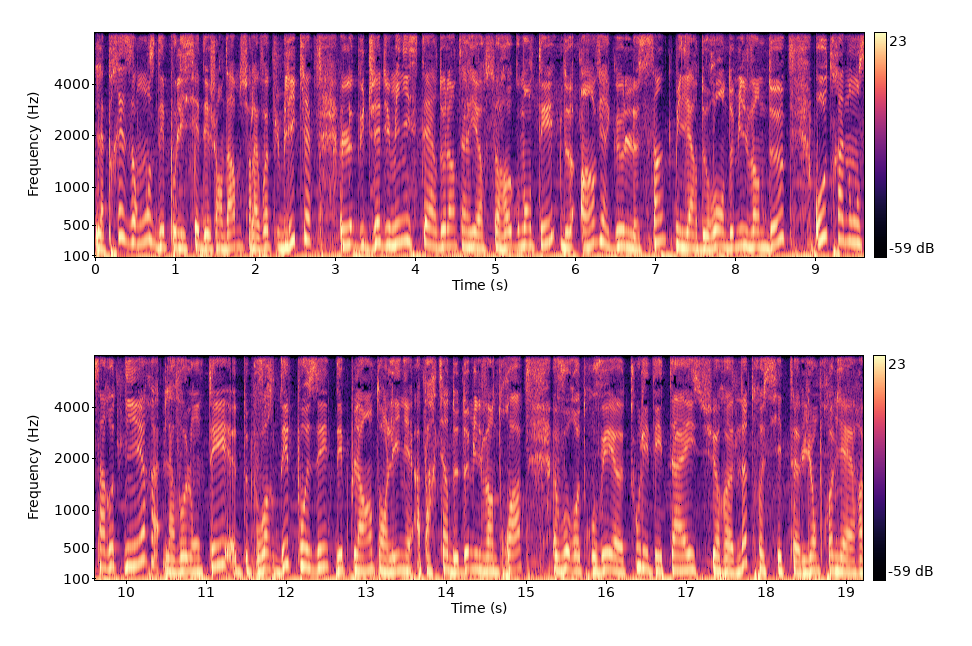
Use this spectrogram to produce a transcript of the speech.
la présence des policiers et des gendarmes sur la voie publique. Le budget du ministère de l'Intérieur sera augmenté de 1,5 milliard d'euros en 2022. Autre annonce à retenir, la volonté de pouvoir déposer des plaintes en ligne à partir de 2023. Vous retrouvez euh, tous les détails sur euh, notre site Lyon Première.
